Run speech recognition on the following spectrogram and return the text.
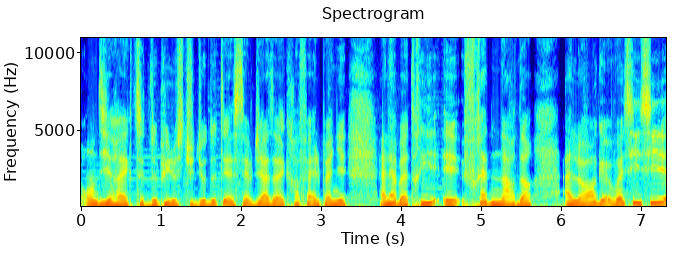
en direct depuis le studio de TSF Jazz avec Raphaël Panier à la batterie et Fred Nardin à l'orgue. Voici ici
